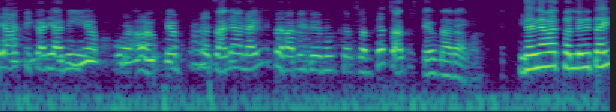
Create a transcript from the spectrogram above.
या ठिकाणी आम्ही पूर्ण झाल्या नाही तर आम्ही बेमुक्त संप चालूच ठेवणार आहोत. धन्यवाद पल्लवीताई.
